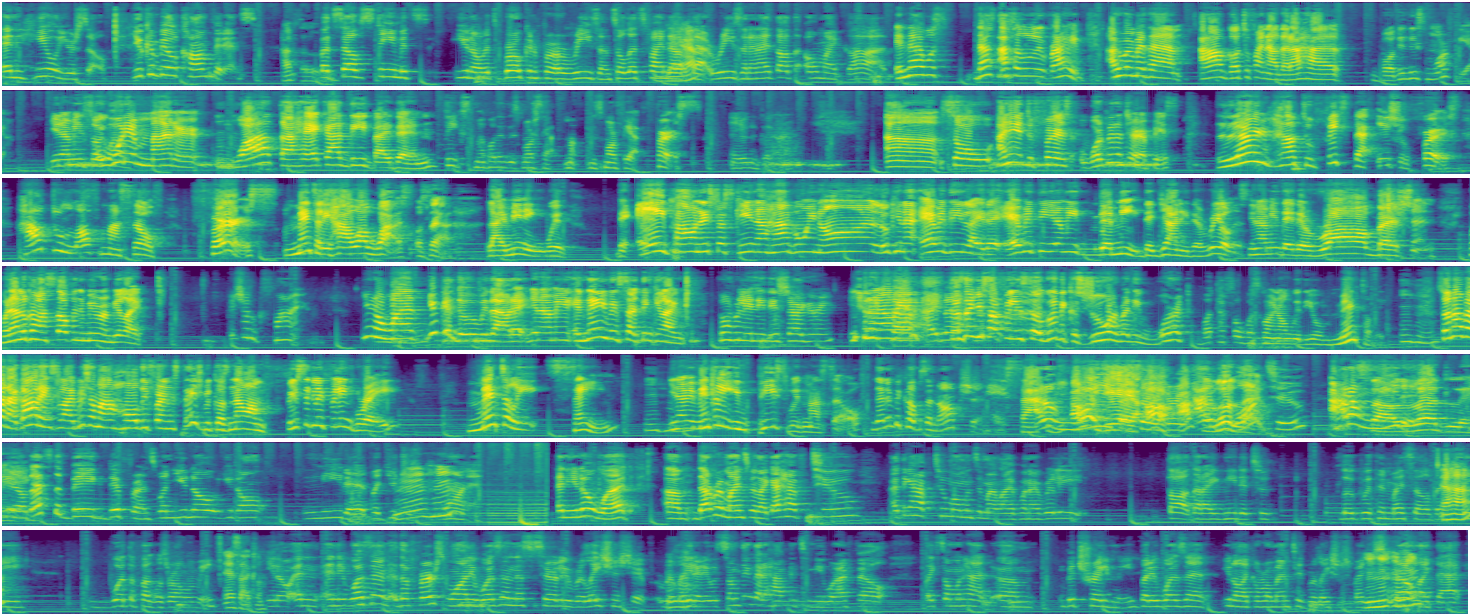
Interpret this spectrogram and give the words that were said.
and heal yourself. You can build confidence, Absolutely. but self esteem, it's you know, it's broken for a reason. So let's find out that reason. And I thought, that, oh my God. and that was that's absolutely right. I remember that I got to find out that I had body dysmorphia. You know what I mean? So Oh, it wouldn't matter Mhm. what the heck I did by then. Fix my body dysmorphia, my dysmorphia first. Yeah, you can go. Uh, so I needed to first work with a therapist, learn how to fix that issue first, how to love myself first, mentally, how I was. O sea, like meaning with the eight pound extra skin I had going on, looking at everything, like the everything, you know what I mean? The me, the Johnny, the realist, you know what I mean? The, the raw version. When I look at myself in the mirror and be like, bitch, you look fine. You know what? You can do it without it. You know what I mean? And then even start thinking like, do I really need this surgery? You know what I mean? I know. Because then you start feeling so good because you already worked what the fuck was going on with you mentally. Mhm. So now that I got it, it's like, bitch, I'm at a whole different stage because now I'm physically feeling great, mentally sane, Mhm. you know I mean? Mentally in peace with myself. Then it becomes an option. Exactly. I don't need oh, the yeah. surgery. Oh, absolutely. I want to. I don't need it. absolutely. You know, that's the big difference when you know you don't need it, but you just Mhm. want it. And you know what? Um, that reminds me, like, I have two, I think I have two moments in my life when I really thought that I needed to look within myself and Uh-huh. see what the fuck was wrong with me. exactly. You know, and and it wasn't the first one. It wasn't necessarily relationship Mm-hmm. related. It was something that happened to me where I felt like someone had um, betrayed me, but it wasn't, you know, like a romantic relationship. I just Mhm, felt mhm. like that,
